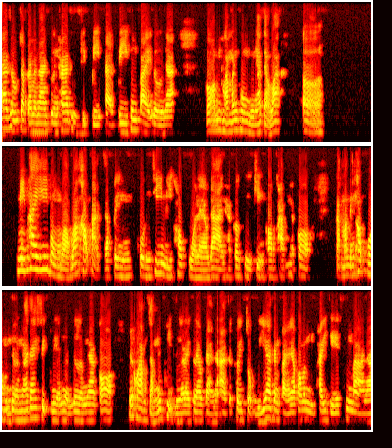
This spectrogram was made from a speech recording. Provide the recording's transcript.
น่าจะรู้จักกันมานานเกินห้าถึงสิบปีแปดปีขึ้นไปเลยนะ ก็มีความมั่นคงอยู่นะ แต่ว่า เออมีไพ่ที่บ่งบอกว่าเขาอาจจะเป็นคนที่มีครอบครัวแล้วได้นะคะก็คือ King of Cup เนี่ยก็กลับมาเป็นครอบครัวเหมือนเดิมนะได้สิบเหรียญเหมือนเดิมนะก็ด้วยความสำนึกผิดหรืออะไรก็แล้วแต่นะอาจจะเคยจบหรือแยกกันไปนะเพราะมันมีไพ่เดทขึ้นมานะ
